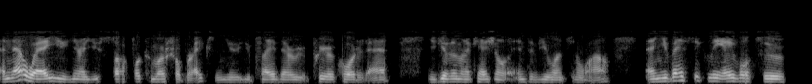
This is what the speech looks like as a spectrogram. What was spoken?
And that way, you you know you stop for commercial breaks and you you play their pre-recorded ads. You give them an occasional interview once in a while, and you're basically able to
